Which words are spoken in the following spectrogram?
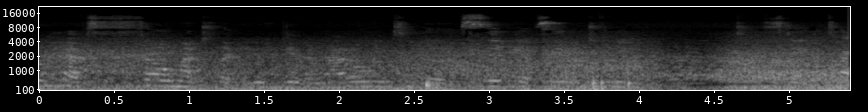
so much that you've given, not only to the city of San Antonio, but to the state of Texas.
